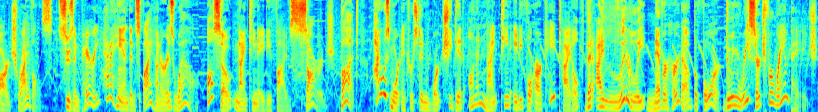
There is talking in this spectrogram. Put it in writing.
Arch Rivals. Susan Perry had a hand in Spy Hunter as well. Also, 1985's Sarge. But I was more interested in work she did on a 1984 arcade title that I literally never heard of before doing research for Rampage.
